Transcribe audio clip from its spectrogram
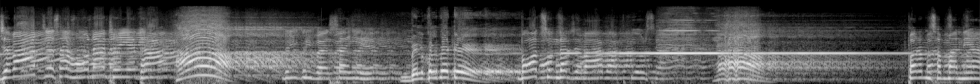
जवाब जैसा होना चाहिए था। हाँ। बिल्कुल वैसा ही है। बिल्कुल बेटे। बहुत सुंदर जवाब आपकी ओर से आया हाँ। परम सम्मानिया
